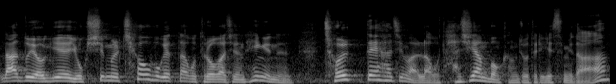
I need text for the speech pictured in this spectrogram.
나도 여기에 욕심을 채워보겠다고 들어가시는 행위는 절대 하지 말라고 다시 한번 강조드리겠습니다.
